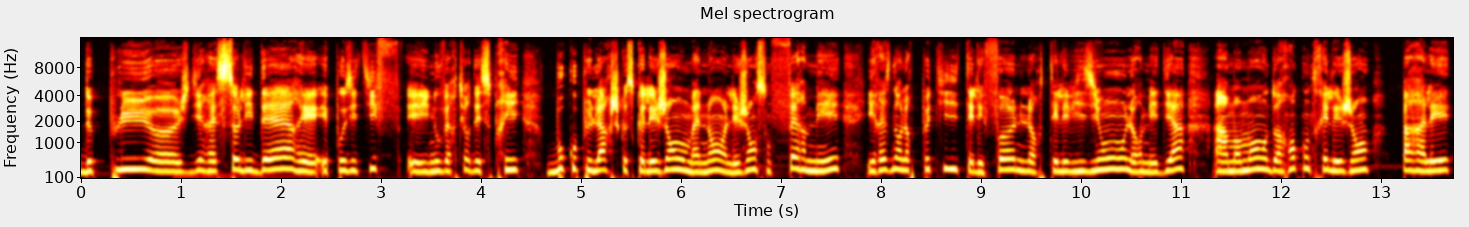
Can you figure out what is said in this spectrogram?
de plus, euh, je dirais, solidaire et, et positif et une ouverture d'esprit beaucoup plus large que ce que les gens ont maintenant. Les gens sont fermés, ils restent dans leur petit téléphone, leur télévision, leurs médias. À un moment, on doit rencontrer les gens parler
